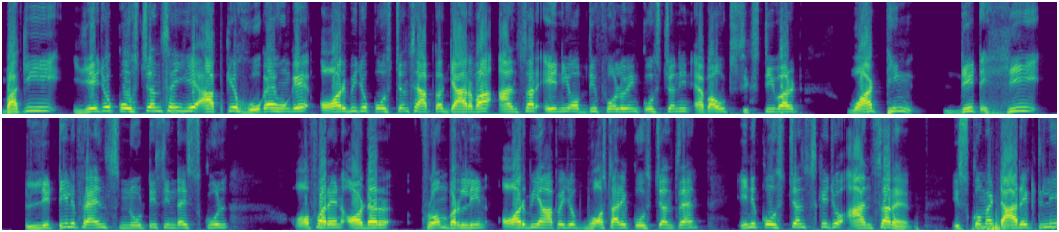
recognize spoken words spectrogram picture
बाकी ये जो क्वेश्चन हैं ये आपके हो गए होंगे। और भी जो क्वेश्चन है आपका ग्यारहवा answer any of the following question in about sixty word what thing did he little friends notice in the school offer an order from Berlin और भी यहाँ पे जो बहुत सारे क्वेश्चन हैं इन क्वेश्चन के जो आंसर हैं इसको मैं डायरेक्टली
